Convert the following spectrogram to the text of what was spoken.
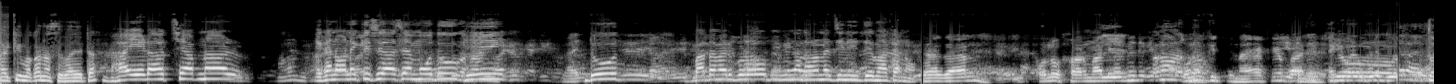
ভাই কি মাকান আছে ভাই এটা? ভাই এটা হচ্ছে আপনার এখানে অনেক কিছু আছে মধু ঘি দুধ বাদামের গুঁড়ো বিভিন্ন ধরনের জিনিস দিয়ে মাখানো। কোনো ফরমালিন কোনো কিছু না একেবারে তো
